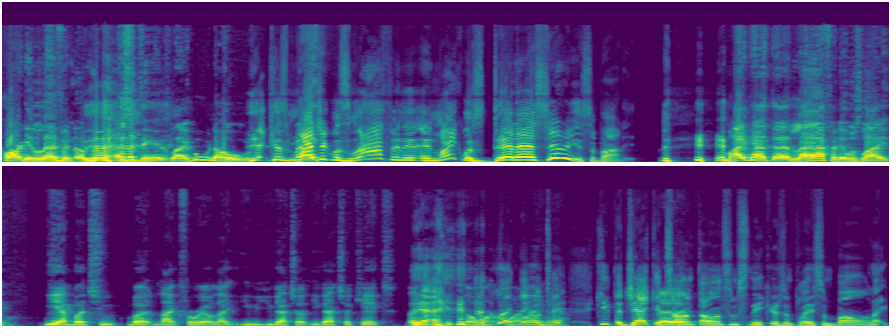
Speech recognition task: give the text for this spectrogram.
part eleven of the last dance. Like who knows? Yeah, because Mike- Magic was laughing and, and Mike was dead ass serious about it. Mike had that laugh, and it was like, yeah, but you, but like for real, like you, you got your, you got your kicks. Like, yeah, you can go one on like they right gonna take, keep the jackets Let- on, throwing some sneakers and play some ball. Like,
